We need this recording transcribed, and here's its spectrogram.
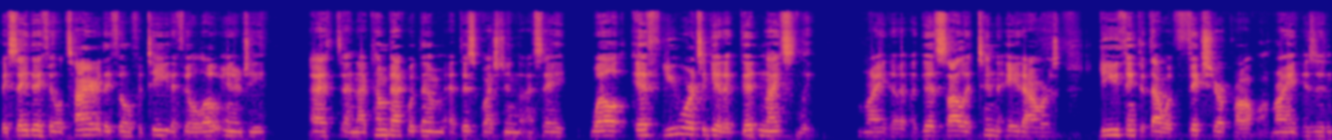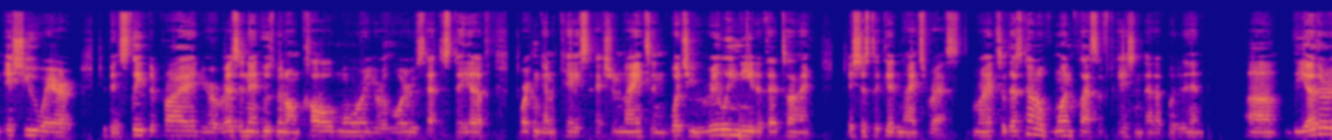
they say they feel tired, they feel fatigued, they feel low energy. At, and I come back with them at this question. I say, well, if you were to get a good night's sleep, right, a, a good solid 10 to 8 hours, do you think that that would fix your problem, right? Is it an issue where you've been sleep deprived, you're a resident who's been on call more, you're a lawyer who's had to stay up working on a case extra nights, and what you really need at that time is just a good night's rest, right? So that's kind of one classification that I put it in. Um, the other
